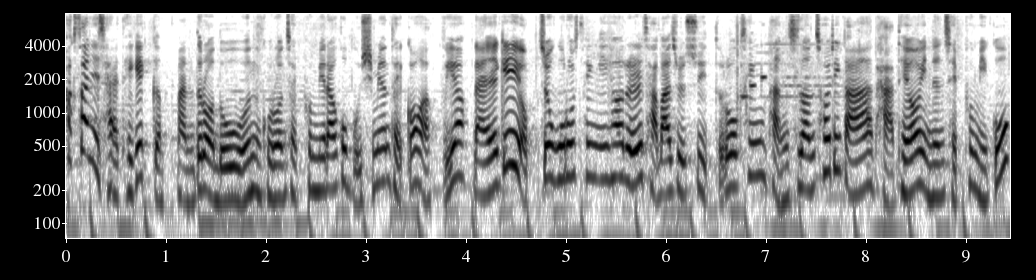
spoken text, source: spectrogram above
확산이 잘 되게끔 만들어 놓은 그런 제품이라고 보시면 될 것 같고요. 날개 옆쪽으로 생리혈을 잡아줄 수 있도록 생방시선 처리가 다 되어 있는 제품이고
